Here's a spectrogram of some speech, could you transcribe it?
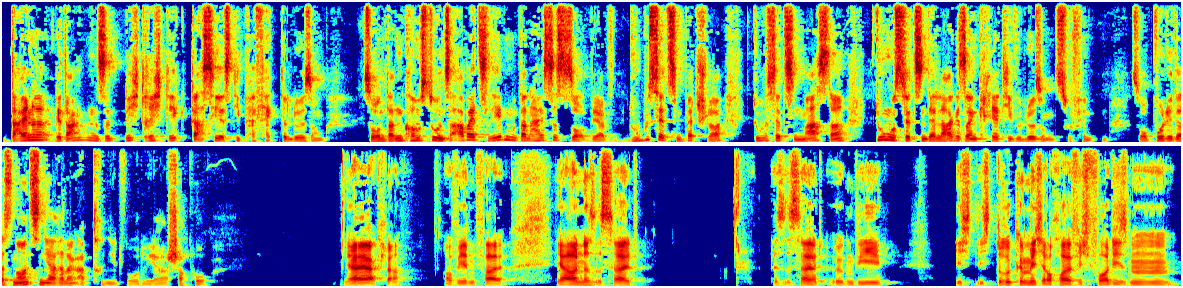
deine Gedanken sind nicht richtig, das hier ist die perfekte Lösung. So, und dann kommst du ins Arbeitsleben und dann heißt es so, ja, du bist jetzt ein Bachelor, du bist jetzt ein Master, du musst jetzt in der Lage sein, kreative Lösungen zu finden. So, obwohl dir das 19 Jahre lang abtrainiert wurde. Ja, Chapeau. Ja, ja, klar. Auf jeden Fall. Ja, und das ist halt, es ist halt irgendwie, ich, ich drücke mich auch häufig vor diesem,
